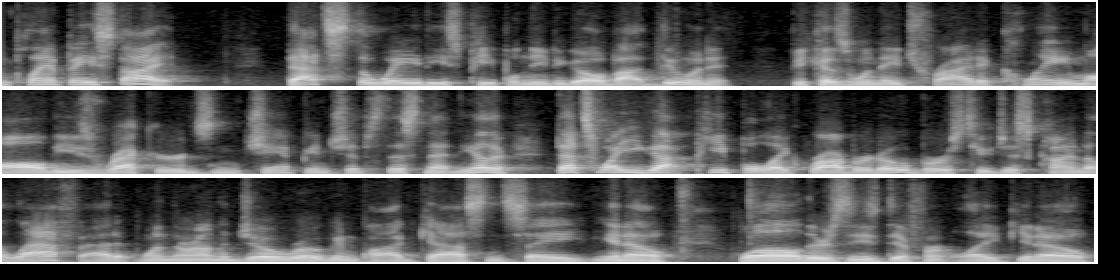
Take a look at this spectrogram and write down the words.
a plant-based diet. That's the way these people need to go about doing it because when they try to claim all these records and championships, this and that and the other, that's why you got people like Robert Oberst who just kind of laugh at it when they're on the Joe Rogan podcast and say, you know, well, there's these different like, you know,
